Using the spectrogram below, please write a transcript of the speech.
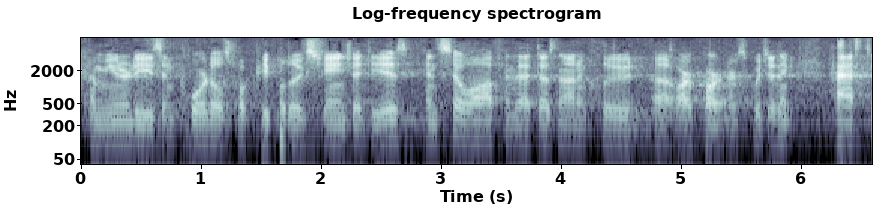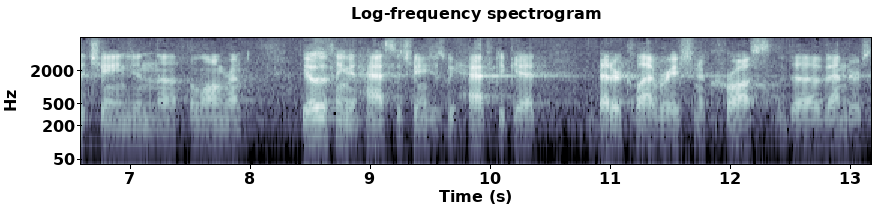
communities and portals for people to exchange ideas. And so often that does not include uh, our partners, which I think has to change in the, the long run. The other thing that has to change is we have to get better collaboration across the vendors.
